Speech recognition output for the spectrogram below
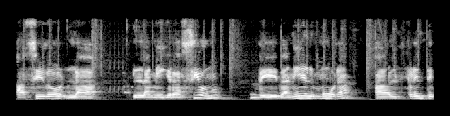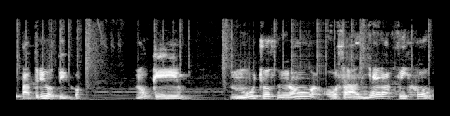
ha sido la la migración de Daniel Mora al Frente Patriótico, ¿no? Que muchos no, o sea, ya era fijo,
